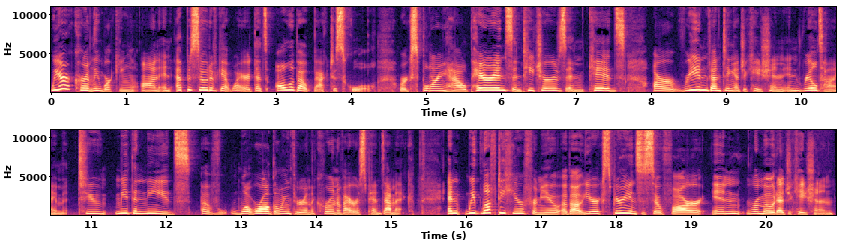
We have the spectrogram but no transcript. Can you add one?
we are currently working on an episode of Get Wired that's all about back to school. We're exploring how parents and teachers and kids are reinventing education in real time to meet the needs of what we're all going through in the coronavirus pandemic. And we'd love to hear from you about your experiences so far in remote education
